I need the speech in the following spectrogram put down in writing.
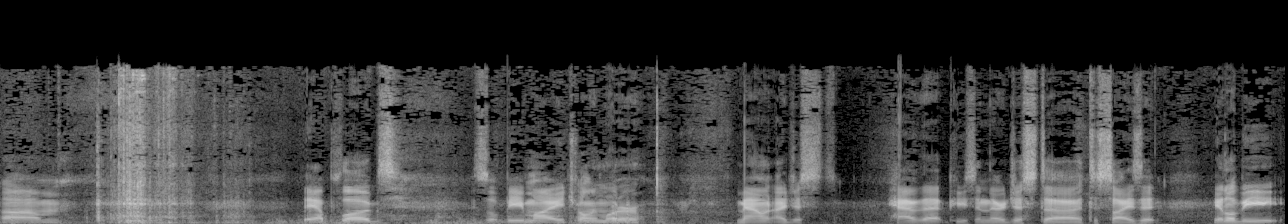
Um, they have plugs. This will be my trolling motor mount. I just have that piece in there just uh, to size it. It'll be,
